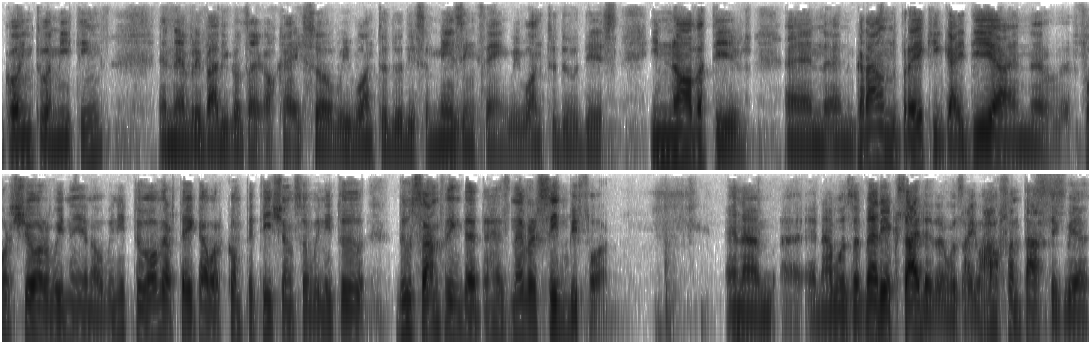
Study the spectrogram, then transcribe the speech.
go into a meeting and everybody goes like, okay, so we want to do this amazing thing. We want to do this innovative and, and groundbreaking idea. And uh, for sure, we, you know, we need to overtake our competition. So we need to do something that has never seen before. And um, uh, and I was uh, very excited. I was like, wow, fantastic. We are,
